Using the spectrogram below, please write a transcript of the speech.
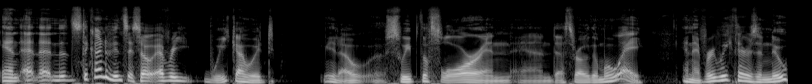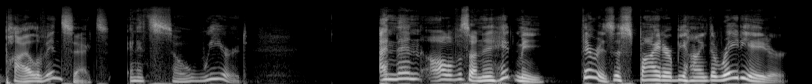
And, and, and it's the kind of insect. So every week I would, you know, sweep the floor and, and uh, throw them away. And every week there's a new pile of insects. And it's so weird. And then all of a sudden it hit me. There is a spider behind the radiator.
